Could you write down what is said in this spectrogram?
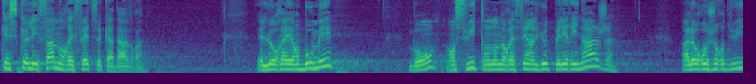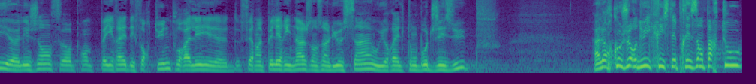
Qu'est-ce que les femmes auraient fait de ce cadavre? Elles l'auraient embaumé Bon, ensuite on en aurait fait un lieu de pèlerinage Alors aujourd'hui, euh, les gens payeraient des fortunes pour aller euh, faire un pèlerinage dans un lieu saint où il y aurait le tombeau de Jésus. Alors qu'aujourd'hui, Christ est présent partout.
